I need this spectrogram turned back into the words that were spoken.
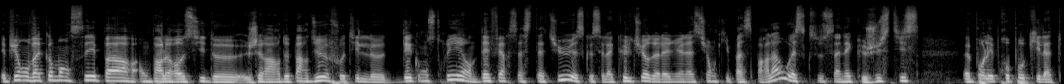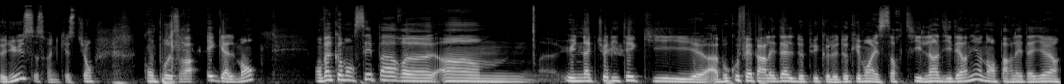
Et puis on va commencer par, on parlera aussi de Gérard Depardieu. Faut-il le déconstruire, défaire sa statue? Est-ce que c'est la culture de l'annulation qui passe par là, ou est-ce que ça n'est que justice pour les propos qu'il a tenus Ce sera une question qu'on posera également. On va commencer par euh, un- une actualité qui a beaucoup fait parler d'elle depuis que le document est sorti lundi dernier. On en parlait d'ailleurs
